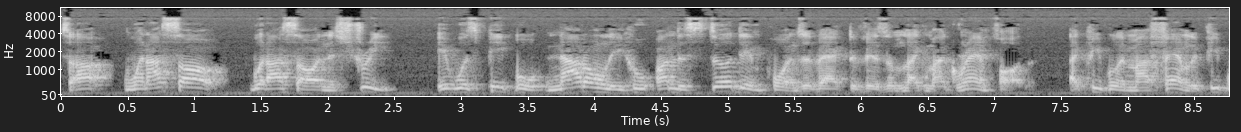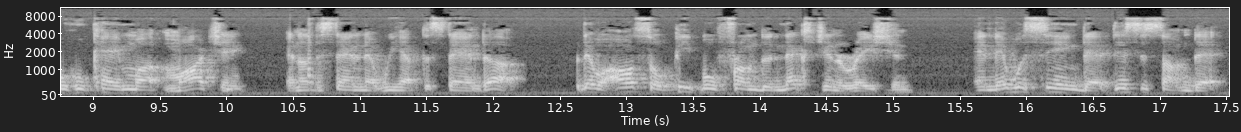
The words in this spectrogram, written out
So I, when I saw what I saw in the street, it was people not only who understood the importance of activism, like my grandfather, like people in my family, people who came up marching and understanding that we have to stand up, there were also people from the next generation, and they were seeing that this is something that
